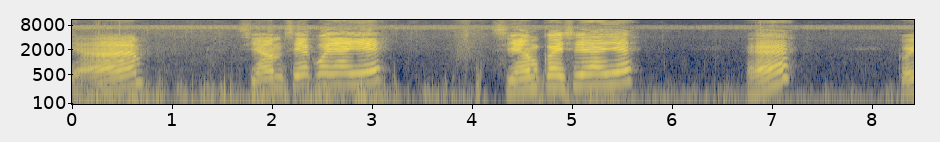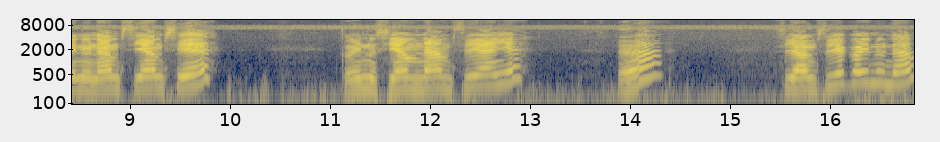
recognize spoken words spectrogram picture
શ્યામ? શ્યામ છે કોઈ અહીંયા? શ્યામ કોઈ છે અહીંયા? હે? કોઈનું નામ શ્યામ છે? કોઈનું શ્યામ નામ છે અહીંયા? હે? શ્યામ છે કોઈનું નામ?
